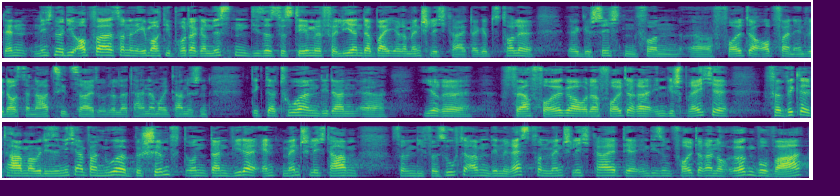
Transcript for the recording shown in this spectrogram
denn nicht nur die Opfer, sondern eben auch die Protagonisten dieser Systeme verlieren dabei ihre Menschlichkeit. Da gibt's tolle äh, Geschichten von äh, Folteropfern, entweder aus der Nazizeit oder lateinamerikanischen Diktaturen, die dann äh, ihre Verfolger oder Folterer in Gespräche verwickelt haben, aber die sie nicht einfach nur beschimpft und dann wieder entmenschlicht haben, sondern die versucht haben, den Rest von Menschlichkeit, der in diesem Folterer noch irgendwo war,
